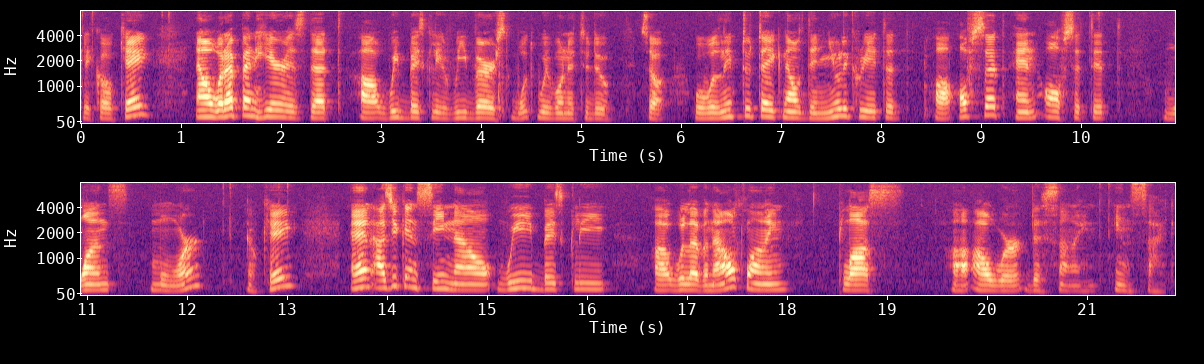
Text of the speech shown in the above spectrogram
click OK. Now what happened here is that uh, we basically reversed what we wanted to do. So we will need to take now the newly created uh, offset and offset it once more. Okay, and as you can see now, we basically uh, will have an outline plus uh, our design inside.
